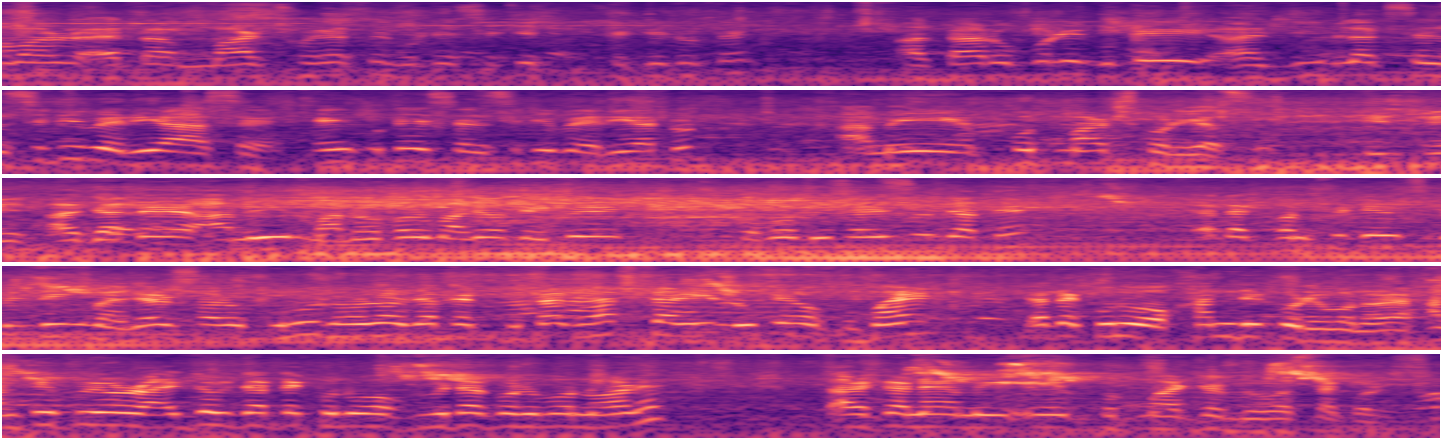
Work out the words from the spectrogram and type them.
আমাৰ এটা মাৰ্চ হৈ আছে গোটেই চিটি, চিটিটোতে। আৰু তাৰ উপৰি গোটেই যিবিলাক চেঞ্চিটিভ এৰিয়া আছে, সেই গোটেই চেঞ্চিটিভ এৰিয়াটোত আমি ফুট মাৰ্চ কৰি আছোঁ। আৰু যাতে আমি মানুহৰ মাজত এইটোৱে ক'ব বিচাৰিছোঁ যাতে এটা কনফিডেন্স বিল্ডিং মেজাৰ্ছ আৰু কোনো ধৰণৰ যাতে কুটাঘাতকাৰী লোকে সোমাই যাতে কোনো অশান্তি কৰিব নোৱাৰে, শান্তিপ্ৰিয় ৰাইজক যাতে কোনো অসুবিধা কৰিব নোৱাৰে, তাৰ কাৰণে আমি এই ফুট মাৰ্চৰ ব্যৱস্থা কৰিছোঁ।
